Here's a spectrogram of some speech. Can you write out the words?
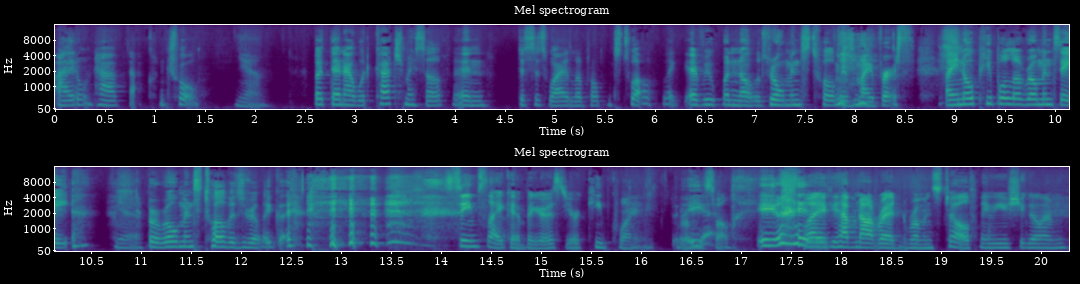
I don't have that control. yeah. But then I would catch myself, and this is why I love Romans 12. Like everyone knows, Romans 12 is my verse. I know people love Romans 8, Yeah. but Romans 12 is really good. Seems like it because you keep quoting Romans Yeah. 12. Well, if you have not read Romans 12, maybe you should go and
